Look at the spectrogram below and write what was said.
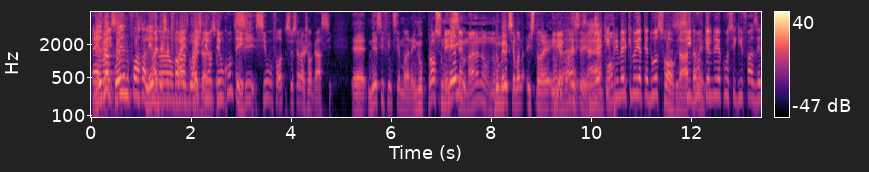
É, Mesma mas... coisa no Fortaleza. Mas deixa eu te falar mas, uma coisa, mas tem, tem, um contexto. Se, se, o, se o Ceará jogasse é, nesse fim de semana e no próximo meio, meio de semana não, não, no meio de semana isso não, é, iria não acontecer. Primeiro que, primeiro que não ia ter duas folgas. Exatamente. Segundo que ele não ia conseguir fazer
